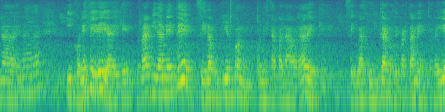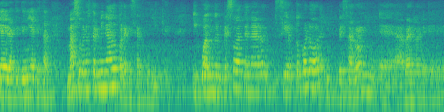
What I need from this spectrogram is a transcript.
nada de nada. Y con esta idea de que rápidamente se iba a cumplir con, con esta palabra de que se iba a adjudicar los departamentos. La idea era que tenía que estar más o menos terminado para que se adjudique. Y cuando empezó a tener cierto color, empezaron eh, a eh,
